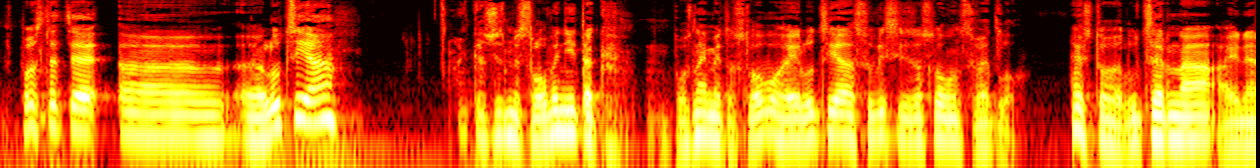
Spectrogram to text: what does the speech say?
v podstate uh, Lucia, keďže sme Sloveni, tak poznajme to slovo, hej, Lucia súvisí so slovom svetlo. Hej, z toho je lucerna a iné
